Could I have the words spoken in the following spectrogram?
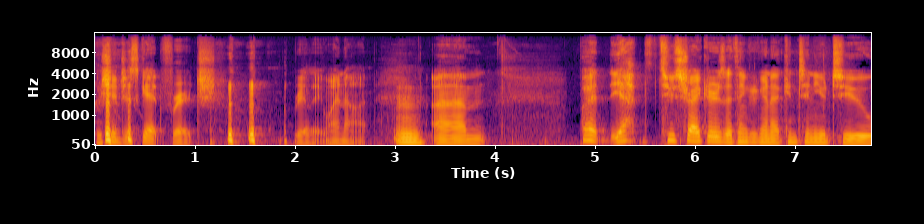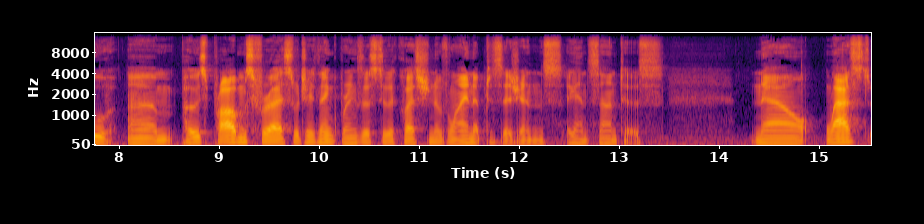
We should just get Furch. really, why not? Um, but yeah, two strikers I think are going to continue to um, pose problems for us, which I think brings us to the question of lineup decisions against Santos. Now, last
